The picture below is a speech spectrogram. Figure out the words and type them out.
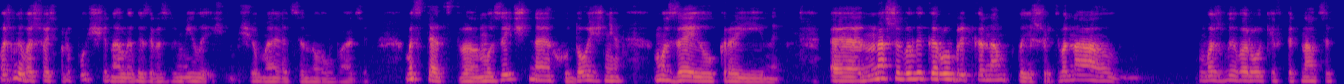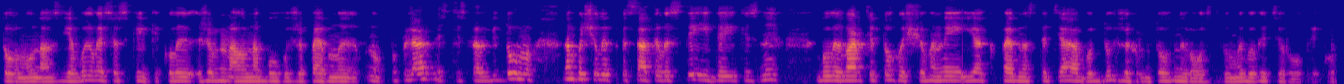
Можливо, щось пропущено, але ви зрозуміли, що мається на увазі. Мистецтво музичне, художнє, музеї України. Е, наша велика рубрика нам пишуть. Вона, можливо, років 15 тому у нас з'явилася, оскільки коли журнал набув уже певної ну, популярності, став відомо, нам почали писати листи, і деякі з них були варті того, що вони, як певна стаття або дуже ґрунтовний роздум, ми вели цю рубрику.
